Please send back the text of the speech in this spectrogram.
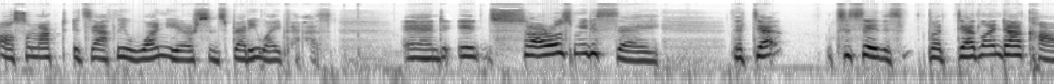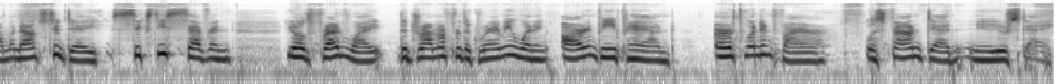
also marked exactly one year since Betty White passed, and it sorrows me to say that de- to say this but Deadline.com announced today 67-year-old Fred White, the drummer for the Grammy-winning R&B band Earth, Wind and Fire, was found dead New Year's Day.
